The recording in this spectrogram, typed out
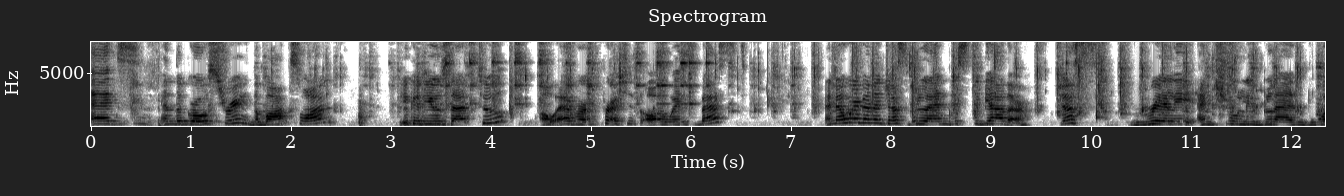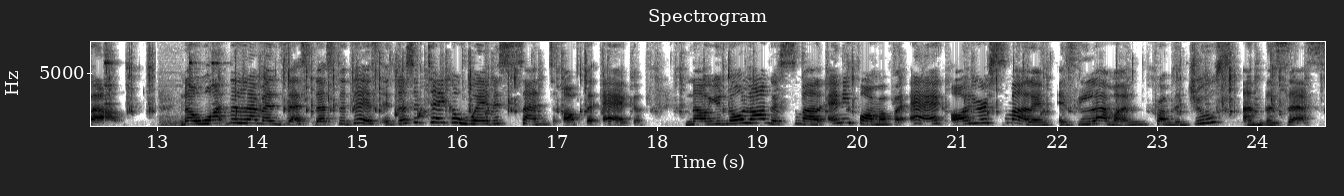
eggs in the grocery, the box one, you can use that too. However, fresh is always best. And now we're gonna just blend this together. Just really and truly blend well. Now what the lemon zest does to this is just to take away the scent of the egg. Now you no longer smell any form of an egg. All you're smelling is lemon from the juice and the zest.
